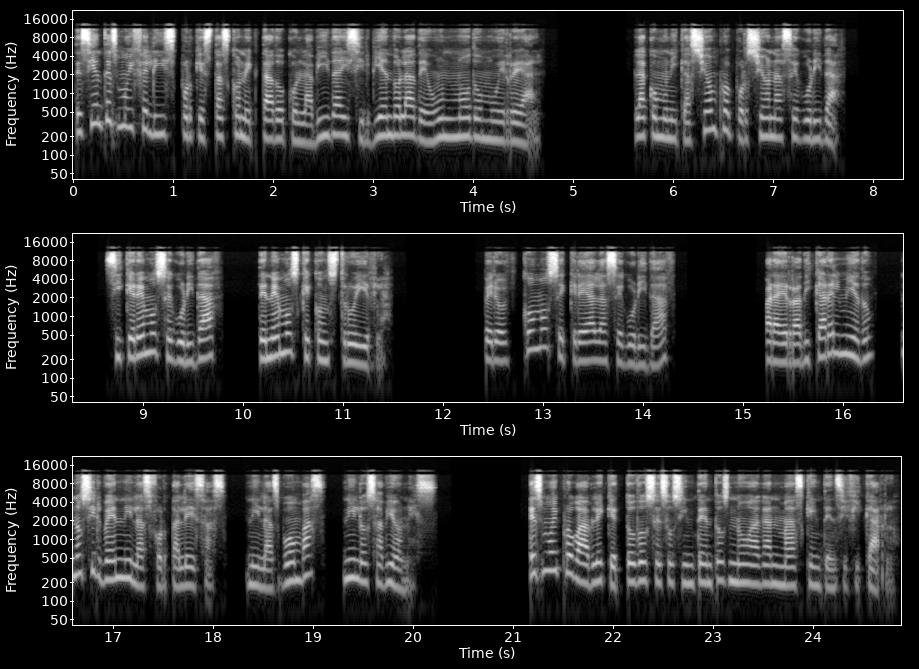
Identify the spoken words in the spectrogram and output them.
te sientes muy feliz porque estás conectado con la vida y sirviéndola de un modo muy real. La comunicación proporciona seguridad. Si queremos seguridad, tenemos que construirla. Pero, ¿cómo se crea la seguridad? Para erradicar el miedo, no sirven ni las fortalezas, ni las bombas, ni los aviones. Es muy probable que todos esos intentos no hagan más que intensificarlo.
